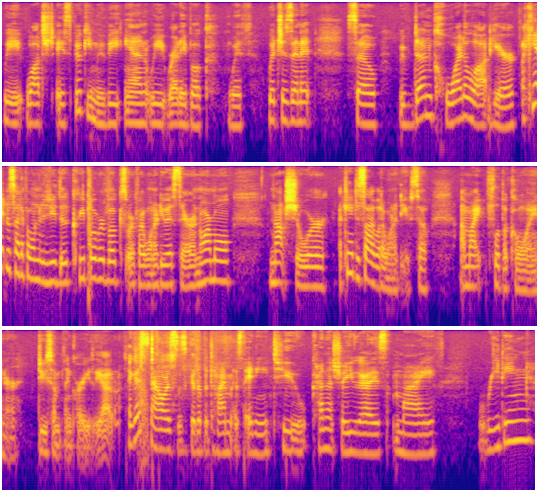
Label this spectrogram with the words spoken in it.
We watched a spooky movie and we read a book with witches in it. So we've done quite a lot here. I can't decide if I want to do the creepover books or if I want to do a Sarah normal. I'm not sure. I can't decide what I want to do. So I might flip a coin or do something crazy. I. I guess now is as good of a time as any to kind of show you guys my reading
